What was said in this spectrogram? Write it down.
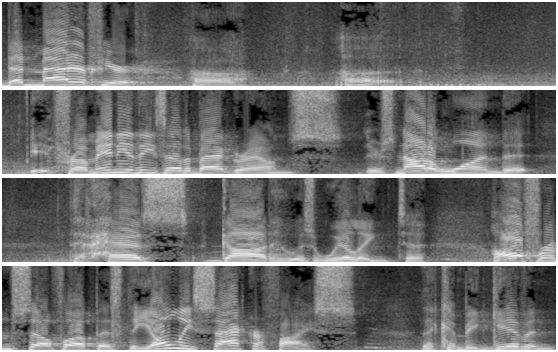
Doesn't matter if you're uh, uh, from any of these other backgrounds. There's not a one that that has God who is willing to offer Himself up as the only sacrifice that can be given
